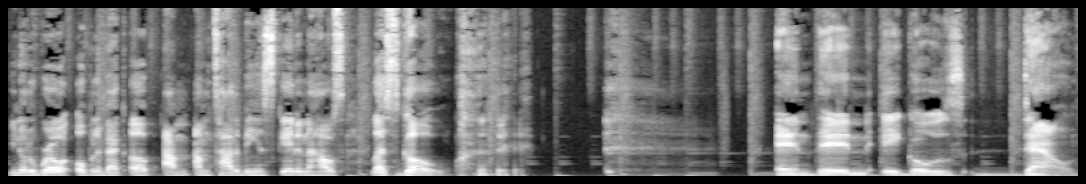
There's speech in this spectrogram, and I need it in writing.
you know the world opening back up. I'm I'm tired of being scared in the house. Let's go. and then it goes down.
